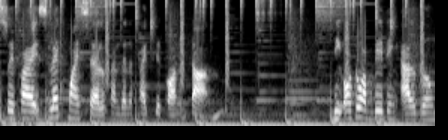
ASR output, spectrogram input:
so if I select myself and then if I click on done, the auto updating album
